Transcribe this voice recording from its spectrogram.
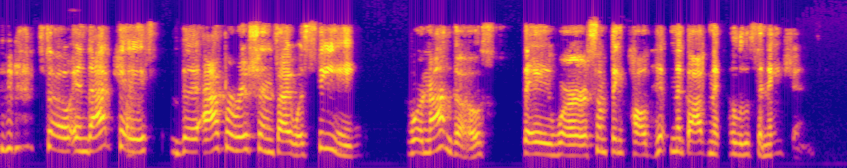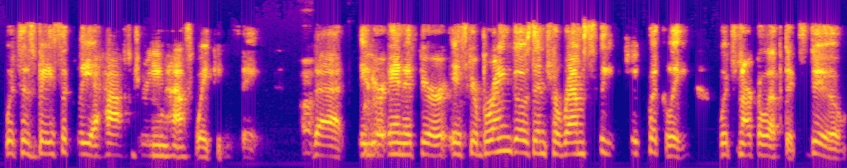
so in that case, the apparitions I was seeing were not ghosts. They were something called hypnagogic hallucinations, which is basically a half dream, half waking state Oh. that you're in, if your, if your brain goes into REM sleep too quickly, which narcoleptics do,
